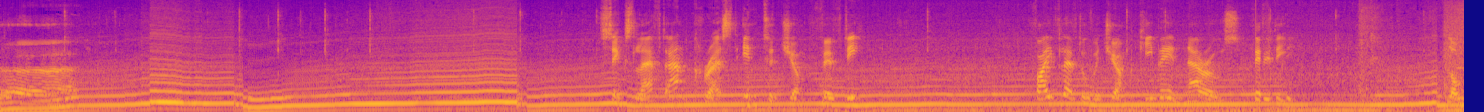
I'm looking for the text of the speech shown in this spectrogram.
Uh, 6 left and crest into jump 50 5 left over jump keep in narrows 50 long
